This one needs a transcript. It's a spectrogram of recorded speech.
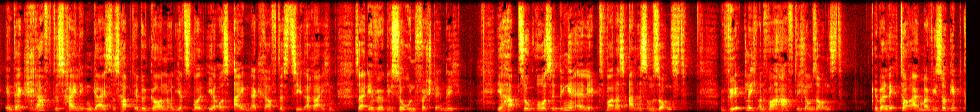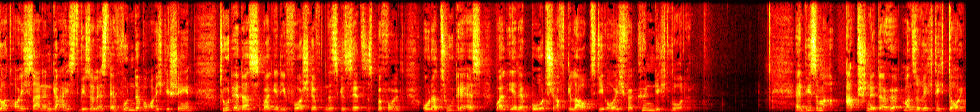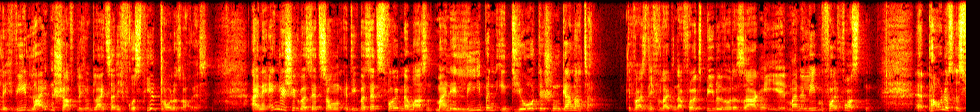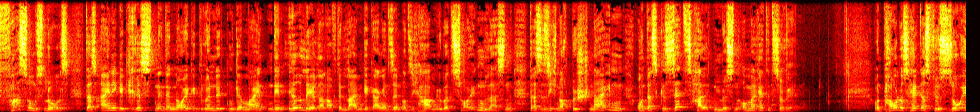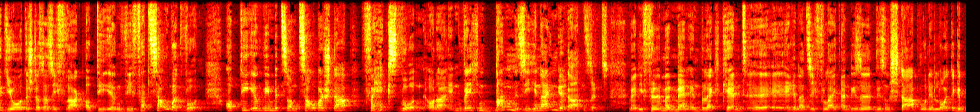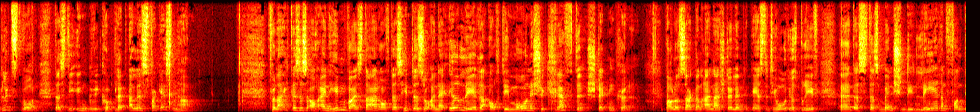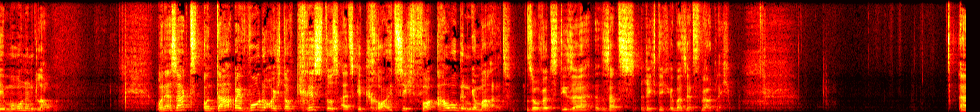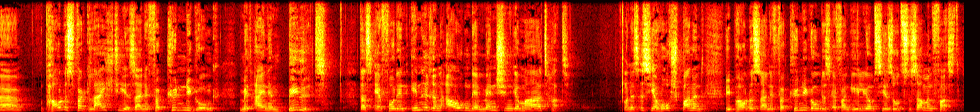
In der Kraft des Heiligen Geistes habt ihr begonnen und jetzt wollt ihr aus eigener Kraft das Ziel erreichen. Seid ihr wirklich so unverständlich? Ihr habt so große Dinge erlebt. War das alles umsonst? Wirklich und wahrhaftig umsonst? Überlegt doch einmal, wieso gibt Gott euch seinen Geist? Wieso lässt er Wunder bei euch geschehen? Tut er das, weil ihr die Vorschriften des Gesetzes befolgt? Oder tut er es, weil ihr der Botschaft glaubt, die euch verkündigt wurde? In diesem Abschnitt, da hört man so richtig deutlich, wie leidenschaftlich und gleichzeitig frustriert Paulus auch ist. Eine englische Übersetzung, die übersetzt folgendermaßen, meine lieben idiotischen Galater. Ich weiß nicht, vielleicht in der Volksbibel würde es sagen, meine lieben Vollpfosten. Äh, Paulus ist fassungslos, dass einige Christen in den neu gegründeten Gemeinden den Irrlehrern auf den Leim gegangen sind und sich haben überzeugen lassen, dass sie sich noch beschneiden und das Gesetz halten müssen, um errettet zu werden. Und Paulus hält das für so idiotisch, dass er sich fragt, ob die irgendwie verzaubert wurden, ob die irgendwie mit so einem Zauberstab verhext wurden oder in welchen Bann sie hineingeraten sind. Wer die Filme Man in Black kennt, äh, erinnert sich vielleicht an diese, diesen Stab, wo den Leute geblitzt wurden, dass die irgendwie komplett alles vergessen haben. Vielleicht ist es auch ein Hinweis darauf, dass hinter so einer Irrlehre auch dämonische Kräfte stecken können. Paulus sagt an einer Stelle im 1. Timotheusbrief, äh, dass, dass Menschen die Lehren von Dämonen glauben. Und er sagt, und dabei wurde euch doch Christus als gekreuzigt vor Augen gemalt. So wird dieser Satz richtig übersetzt wörtlich. Äh, Paulus vergleicht hier seine Verkündigung mit einem Bild, das er vor den inneren Augen der Menschen gemalt hat. Und es ist hier hochspannend, wie Paulus seine Verkündigung des Evangeliums hier so zusammenfasst.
